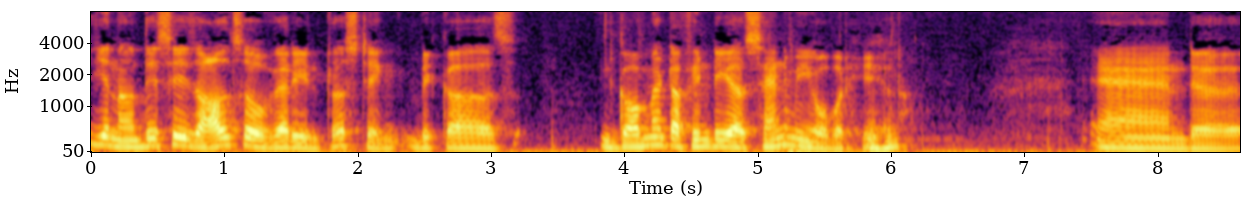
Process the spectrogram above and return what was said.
you know, this is also very interesting because government of India sent me over here and uh,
